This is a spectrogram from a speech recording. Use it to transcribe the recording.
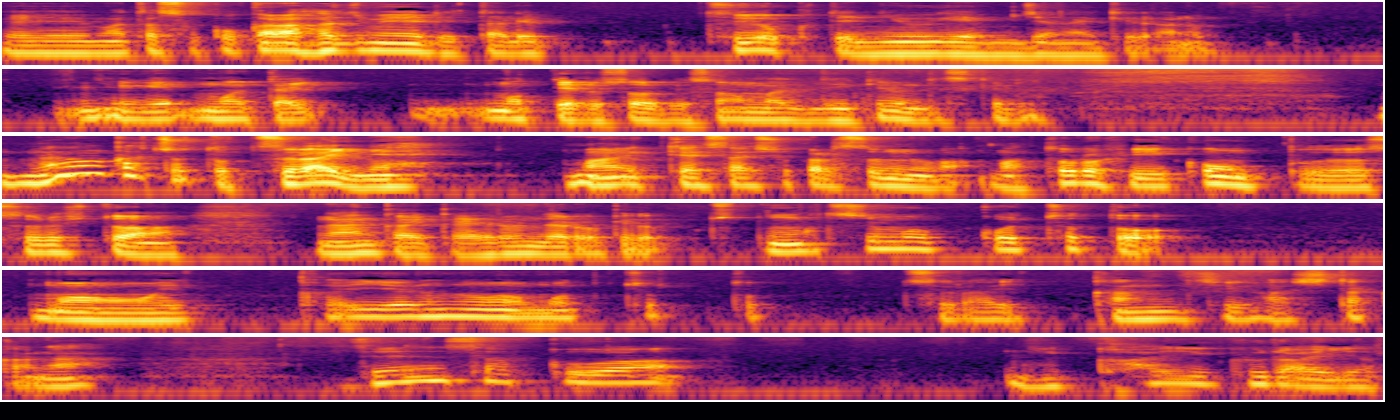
えーまたそこから始めれたら強くてニューゲームじゃないけどあのニューゲームもう一回持ってる装備そのままでできるんですけど。なんかちょっと辛いね。毎回最初からするのは、まあ、トロフィーコンプする人は何回かやるんだろうけど。ちょっと私もこうちょっともう一回やるのはもうちょっと辛い感じがしたかな。前作は2回ぐらいやっ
